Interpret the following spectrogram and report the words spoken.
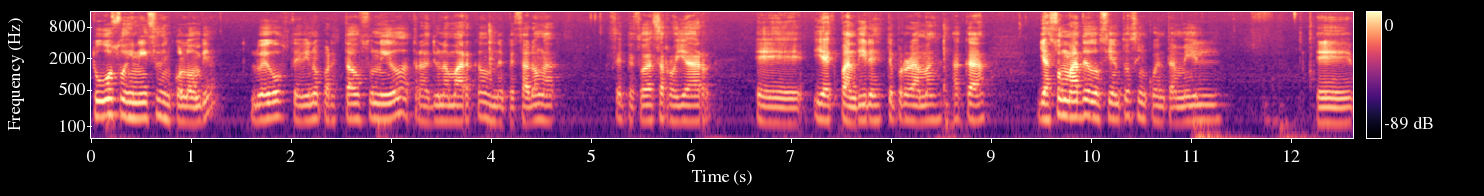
tuvo sus inicios en Colombia, Luego se vino para Estados Unidos a través de una marca donde empezaron a, se empezó a desarrollar eh, y a expandir este programa acá. Ya son más de 250 mil eh,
